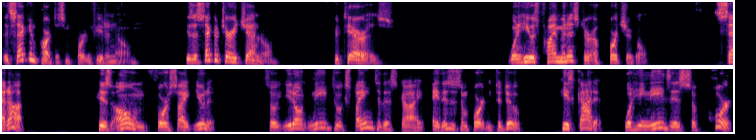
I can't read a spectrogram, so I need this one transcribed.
the second part that's important for you to know is the Secretary General, Guterres, when he was Prime Minister of Portugal, set up his own foresight unit. So you don't need to explain to this guy, hey, this is important to do he's got it. What he needs is support.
